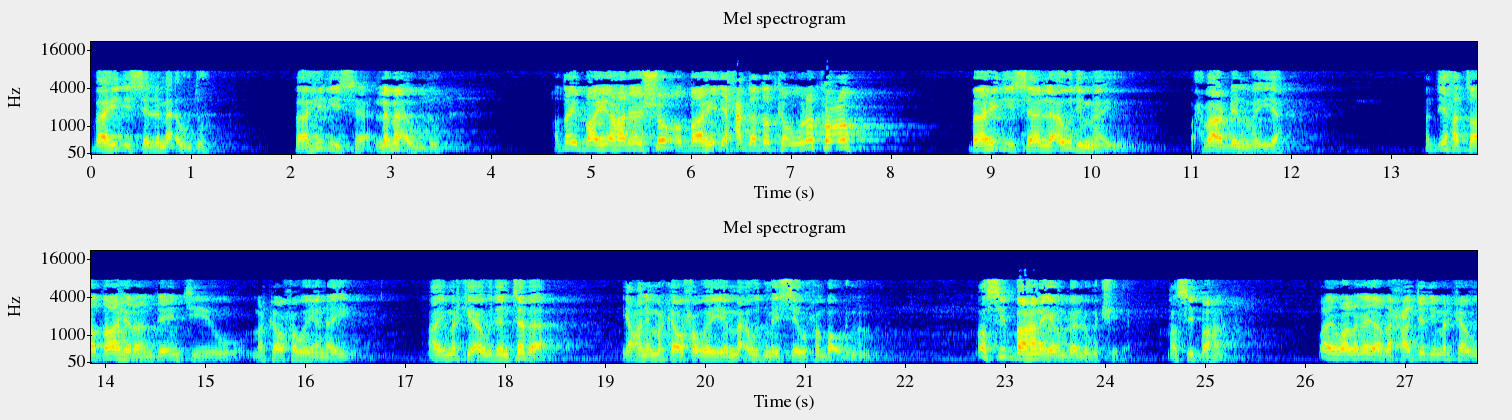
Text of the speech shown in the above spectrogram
baahidiisa lama awdo. Baahidiisa lama awdo. Hadday baahi haleesho oo baahidii xagga dadka uula kaco baahidiisa la awdi maayo. Waxbaa dhinmaya haddii xataa daahiran dee intii uu marka waxa weeyaan ay markii awdantaba yacni marka waxa weeye ma awdmayse wuxuunbaa u dhiman. Waa baahanaya unbaa looga jeeda waa baahanaya waayo waa laga yaabaa xaajadii marka uu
